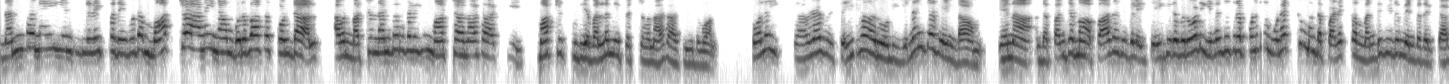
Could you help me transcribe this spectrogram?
நண்பனை என்று நினைப்பதை விட மாற்றானை நாம் உருவாக கொண்டால் அவன் மற்ற நண்பர்களையும் மாற்றானாக ஆக்கி மாற்றக்கூடிய வல்லமை பெற்றவனாக ஆகிவிடுவான் கொலை அழகு செய்வாரோடு இணங்க வேண்டாம். ஏன்னா அந்த பஞ்சமா பாதகங்களை செய்கிறவரோடு இணங்குகிற பொழுது உனக்கும் அந்த பழக்கம் வந்துவிடும் என்பதற்காக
